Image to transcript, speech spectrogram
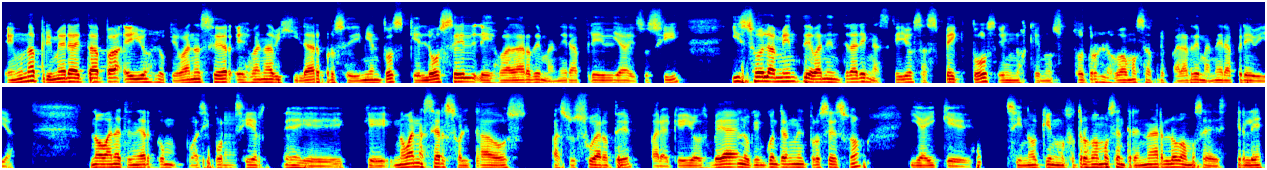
en una primera etapa ellos lo que van a hacer es van a vigilar procedimientos que el OCE les va a dar de manera previa, eso sí, y solamente van a entrar en aquellos aspectos en los que nosotros los vamos a preparar de manera previa. No van a tener, como así por decir, eh, que no van a ser soltados a su suerte para que ellos vean lo que encuentran en el proceso y hay que, sino que nosotros vamos a entrenarlo, vamos a decirle,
